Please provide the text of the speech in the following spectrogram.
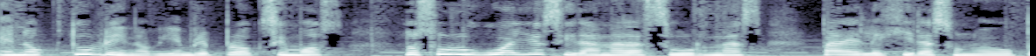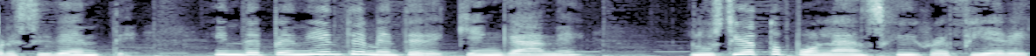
En octubre y noviembre próximos, los uruguayos irán a las urnas para elegir a su nuevo presidente Independientemente de quién gane, Lucía Topolansky refiere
